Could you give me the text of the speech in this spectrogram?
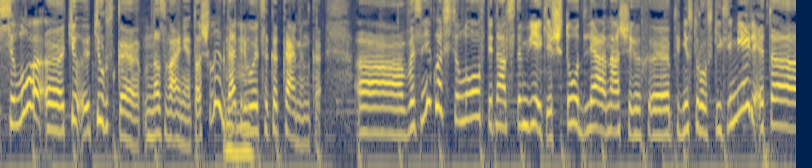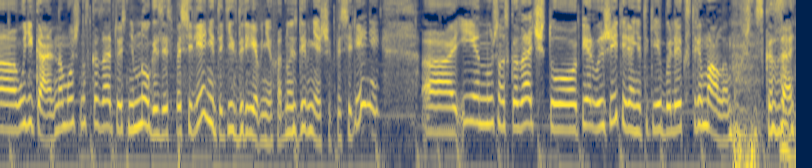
село, э, тю- тюркское название Ташлык, да, переводится как Каменка, э, возникло в село в 15 веке, что для наших э, приднестровских земель это уникально, можно сказать. То есть немного здесь поселений, таких древних, одно из древнейших поселений. Э, И нужно сказать, что первые жители, они такие были экстремалы, можно сказать,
